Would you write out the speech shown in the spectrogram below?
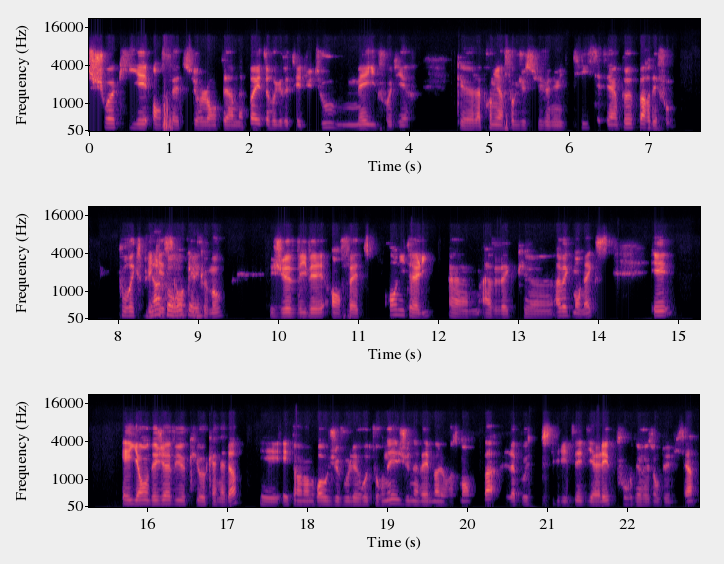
choix qui est en fait sur long terme n'a pas été regretté du tout, mais il faut dire que la première fois que je suis venu ici, c'était un peu par défaut. Pour expliquer ça en okay. quelques mots, je vivais en fait en Italie euh, avec, euh, avec mon ex. Et ayant déjà vécu au Canada, et étant un endroit où je voulais retourner, je n'avais malheureusement pas la possibilité d'y aller pour des raisons de visa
